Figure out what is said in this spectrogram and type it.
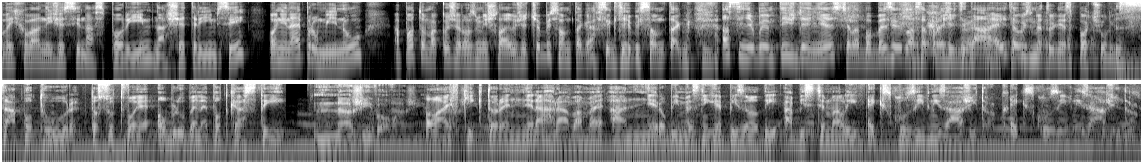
vychovaní, že si nasporím, našetrím si. Oni najprv minú a potom akože rozmýšľajú, že čo by som tak asi, kde by som tak, asi nebudem týždeň jesť, lebo bez jedla sa prežiť dá. Hej, to už sme tu dnes počuli. Zapotúr, to sú tvoje obľúbené podcasty naživo. Liveky, ktoré nenahrávame a nerobíme z nich epizódy, aby ste mali exkluzívny zážitok. Exkluzívny zážitok.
